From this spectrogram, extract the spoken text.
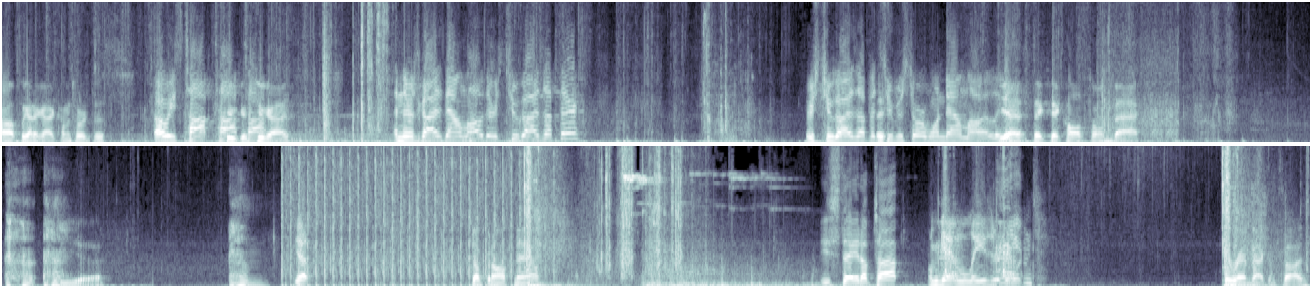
Oh, we got a guy coming towards us. Oh, he's top, top, Two, top. two guys. And there's guys down low. There's two guys up there. There's two guys up at They- Superstore, one down low at least. Yeah, they, they called someone back. yeah. Yep. Jumping off now. He stayed up top. I'm getting laser beamed. They ran back inside.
